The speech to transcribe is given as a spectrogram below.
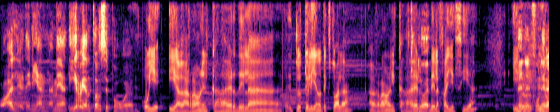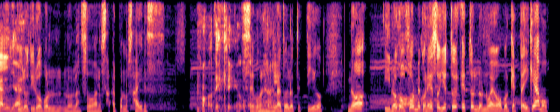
Oh, le tenían la media tirria entonces, pues, weón. Oye, y agarraron el cadáver de la. Lo estoy leyendo textual, ¿ah? Agarraron el cadáver Lo- de la fallecida. Y En lo- el funeral, y lo, ya. Y lo tiró por. Lo lanzó a los, por los aires. No te creo, weón. Según el relato de los testigos. No, y no, conforme con eso, y esto, esto es lo nuevo, porque hasta ahí quedamos.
